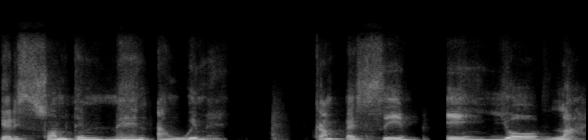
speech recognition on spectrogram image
there is something men and women can perceive in your life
